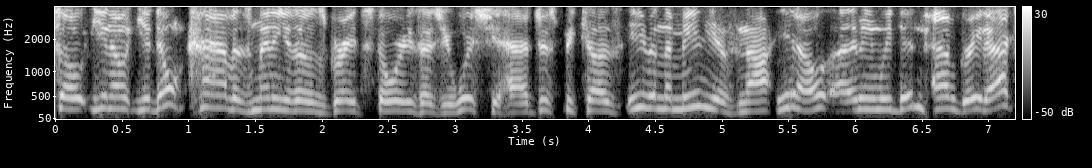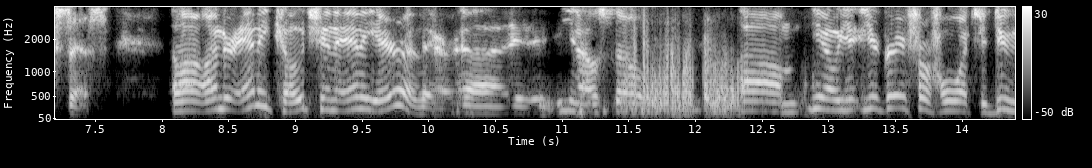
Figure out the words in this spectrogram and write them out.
so you know you don't have as many of those great stories as you wish you had, just because even the media is not. You know, I mean, we didn't have great access uh, under any coach in any era there. Uh, you know, so um, you know you're grateful for what you do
